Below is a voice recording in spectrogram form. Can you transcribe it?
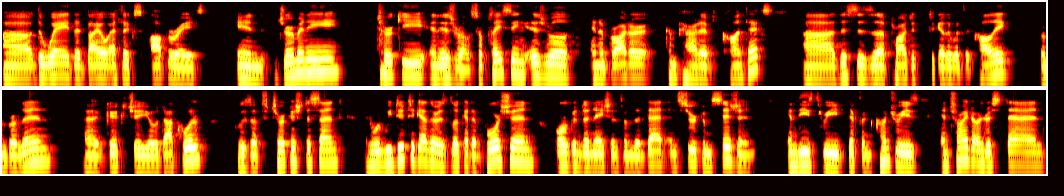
uh, the way that bioethics operates in Germany, Turkey, and Israel. So, placing Israel in a broader comparative context. Uh, this is a project together with a colleague from Berlin, uh, Gökçe Yurdakul, who's of Turkish descent. And what we do together is look at abortion, organ donation from the dead, and circumcision in these three different countries and try to understand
